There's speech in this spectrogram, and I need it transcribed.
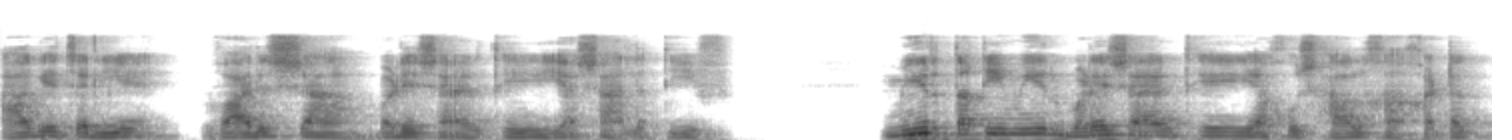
آگے چلیے، وارث شاہ بڑے شاعر تھے یا شاہ لطیف۔ میر تقی میر بڑے شاعر تھے یا خوشحال خاں خٹک۔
